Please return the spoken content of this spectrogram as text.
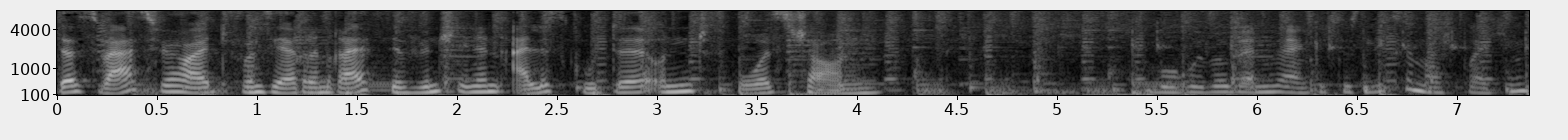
Das war's für heute von Serienreif. Wir wünschen Ihnen alles Gute und frohes Schauen. Worüber werden wir eigentlich das nächste Mal sprechen?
